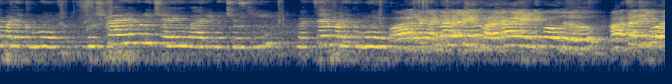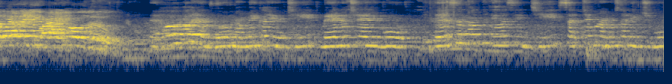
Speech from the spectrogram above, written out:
వ్యసనపడకుము దుష్కార్యములు చేయు వారిని చూసి ఉంచి మేలు చేయుము. దేశమందు నివసించి సత్యమును అనుసరించుము.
